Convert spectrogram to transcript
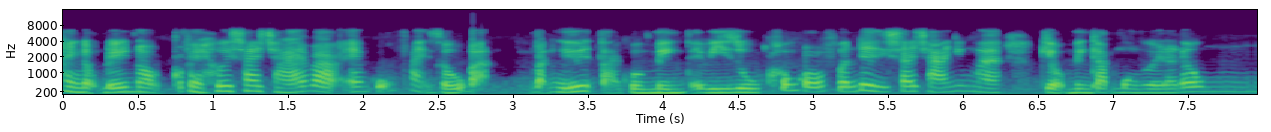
hành động đấy nó có vẻ hơi sai trái và em cũng phải giấu bạn bạn người hiện tại của mình. Tại vì dù không có vấn đề gì sai trái nhưng mà, kiểu, mình gặp một người đàn ông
